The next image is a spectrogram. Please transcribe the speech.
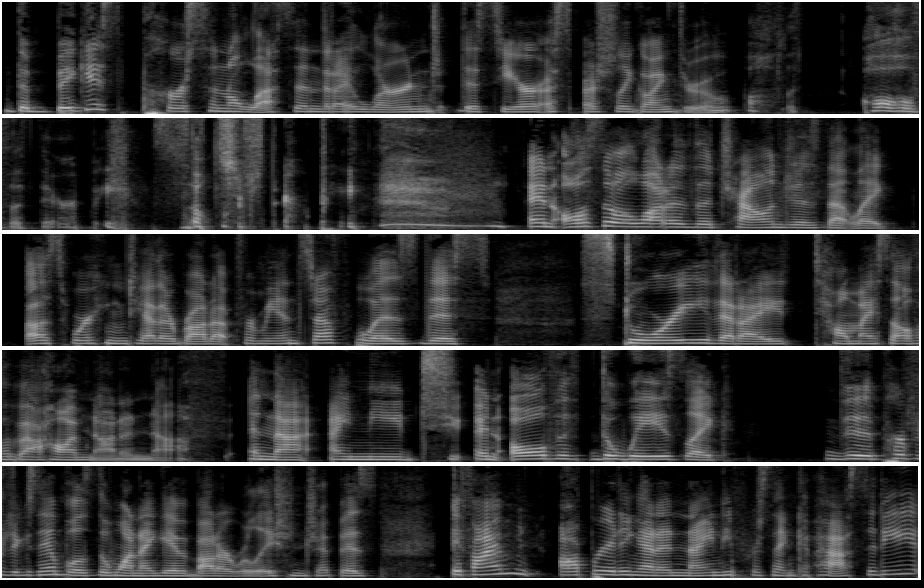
the biggest personal lesson that I learned this year, especially going through all the all the therapy, so much therapy. And also a lot of the challenges that like us working together brought up for me and stuff was this story that I tell myself about how I'm not enough and that I need to and all the the ways like the perfect example is the one I gave about our relationship is if I'm operating at a 90% capacity,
